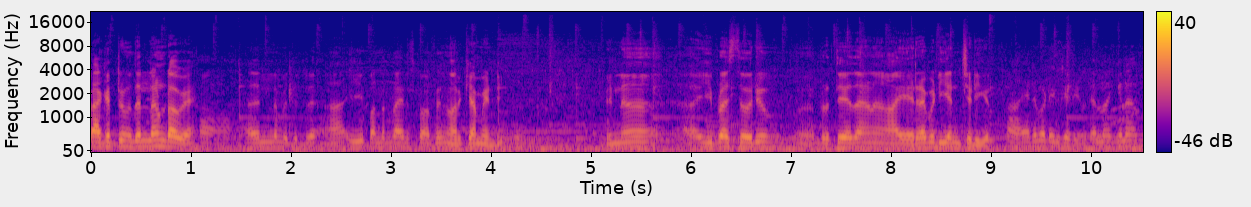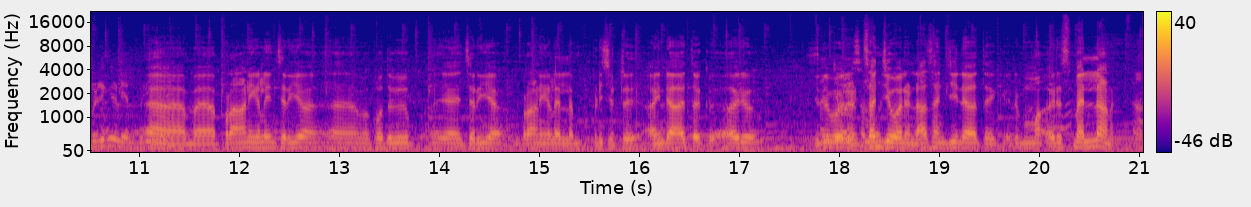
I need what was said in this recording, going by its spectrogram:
പാക്കറ്റും ഇതെല്ലാം ഉണ്ടാവുക അതെല്ലാം വെച്ചിട്ട് ആ ഈ പന്ത്രണ്ടായിരം സ്ക്വയർ ഫീറ്റ് നിറയ്ക്കാൻ വേണ്ടി. പിന്നെ ഈ പ്രാവശ്യത്തെ ഒരു പ്രത്യേകതയാണ് ആ എരപിടിയൻ ചെടികൾ. പ്രാണികളെയും ചെറിയ കൊതുക് ചെറിയ പ്രാണികളെല്ലാം പിടിച്ചിട്ട് അതിന്റെ അകത്ത് ഒരു ഇതുപോലെ സഞ്ചി പോലെ ഉണ്ട്. ആ സഞ്ചിന്റെ അകത്തേക്ക് ഒരു ഒരു സ്മെല്ലാണ്. ആ.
